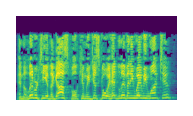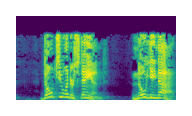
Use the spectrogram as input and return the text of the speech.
and the liberty of the gospel, can we just go ahead and live any way we want to? Don't you understand? Know ye not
